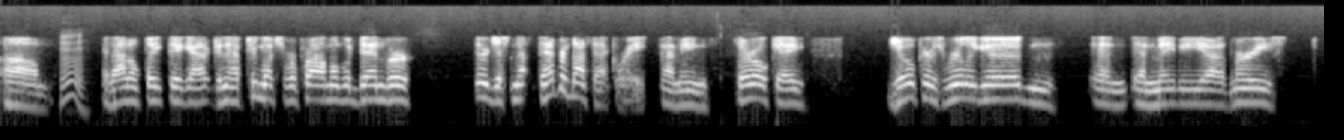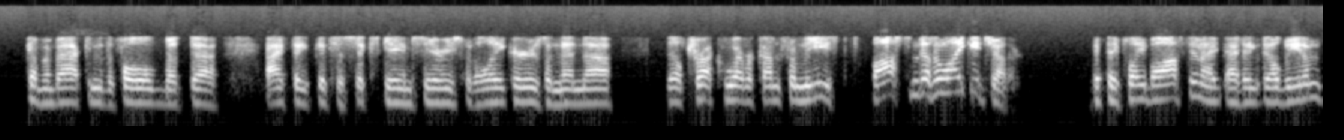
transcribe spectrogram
Um, hmm. And I don't think they got going to have too much of a problem with Denver they're just not Denver's not that great. I mean, they're okay. Joker's really good, and and and maybe uh, Murray's coming back into the fold, but uh, I think it's a six game series for the Lakers, and then uh, they'll truck whoever comes from the East. Boston doesn't like each other. If they play Boston, I, I think they'll beat them.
